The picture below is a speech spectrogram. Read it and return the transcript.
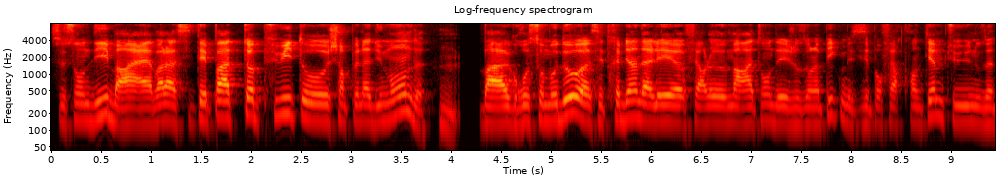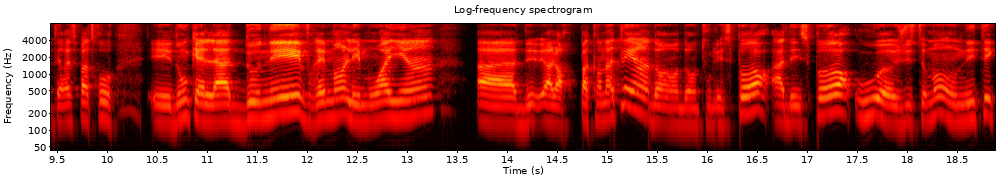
Se sont dit, bah voilà, si t'es pas top 8 au championnat du monde, Hmm. Bah grosso modo, euh, c'est très bien d'aller euh, faire le marathon des Jeux Olympiques, mais si c'est pour faire 30e, tu nous intéresses pas trop. Et donc, elle a donné vraiment les moyens à des, alors pas qu'en athlée, hein, dans, tous les sports, à des sports où euh, justement on était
